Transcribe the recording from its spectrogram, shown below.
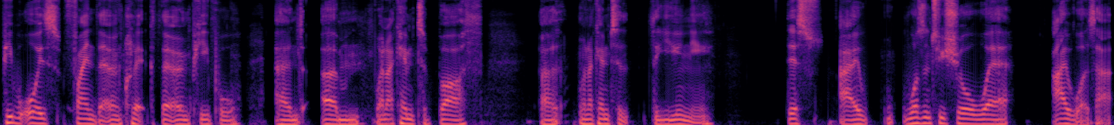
people always find their own clique, their own people. And um, when I came to Bath, uh, when I came to the uni, this I wasn't too sure where I was at.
